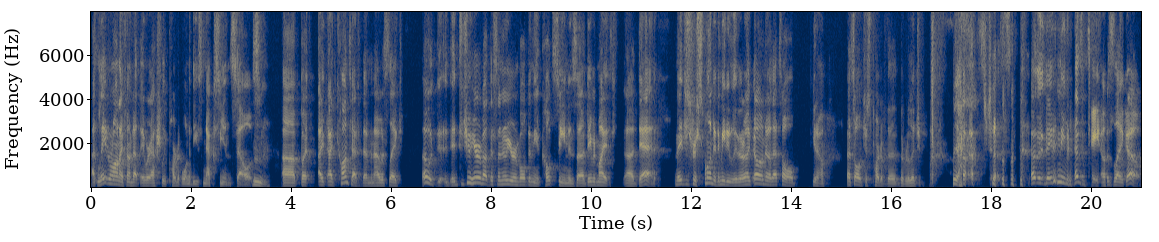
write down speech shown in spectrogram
uh, later on. I found out they were actually part of one of these Nexion cells. Hmm. Uh, but I, I'd contacted them and I was like, "Oh, d- d- did you hear about this? I know you're involved in the occult scene. Is uh, David Myatt uh, dead?" And they just responded immediately. They're like, "Oh no, that's all. You know, that's all just part of the the religion." Yeah. It's just- they didn't even hesitate. I was like, "Oh,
